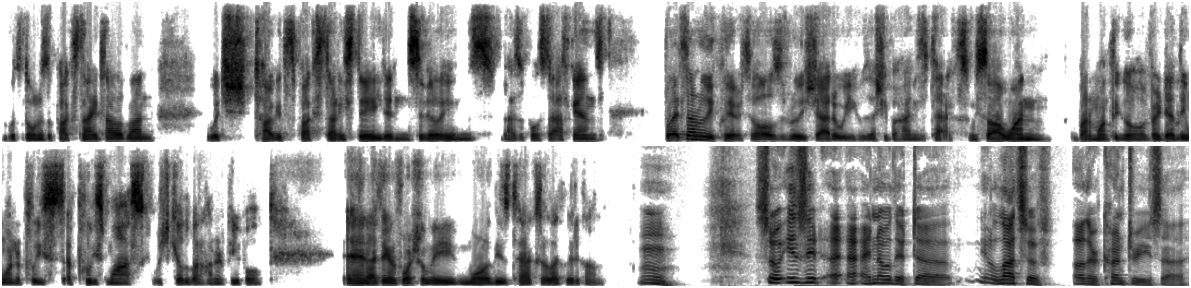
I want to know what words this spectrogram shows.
what's known as the Pakistani Taliban, which targets Pakistani state and civilians as opposed to Afghans. But it's not really clear. It's all really shadowy who's actually behind these attacks. We saw one about a month ago, a very deadly one, a police a police mosque, which killed about 100 people. And I think, unfortunately, more of these attacks are likely to come. Mm. So, is it? I, I know that uh, you know lots of other countries uh,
